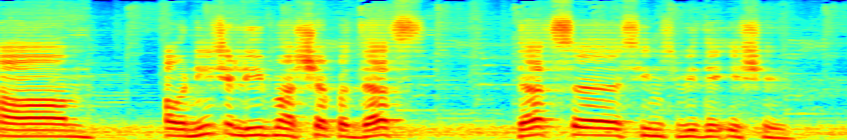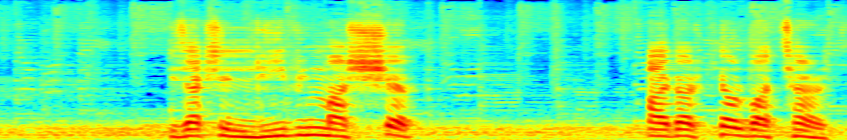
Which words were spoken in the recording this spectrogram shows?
Um, I would need to leave my ship, but that's that's uh, seems to be the issue. He's actually leaving my ship. I got killed by turrets.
